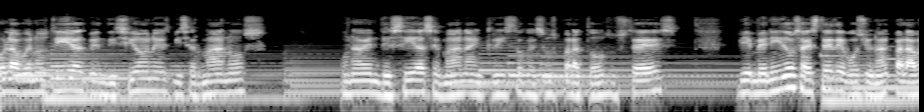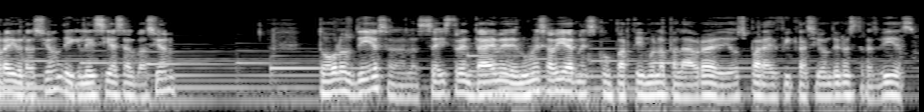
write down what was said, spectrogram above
Hola, buenos días, bendiciones, mis hermanos. Una bendecida semana en Cristo Jesús para todos ustedes. Bienvenidos a este devocional Palabra y Oración de Iglesia Salvación. Todos los días a las 6.30 am de lunes a viernes compartimos la palabra de Dios para edificación de nuestras vidas.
